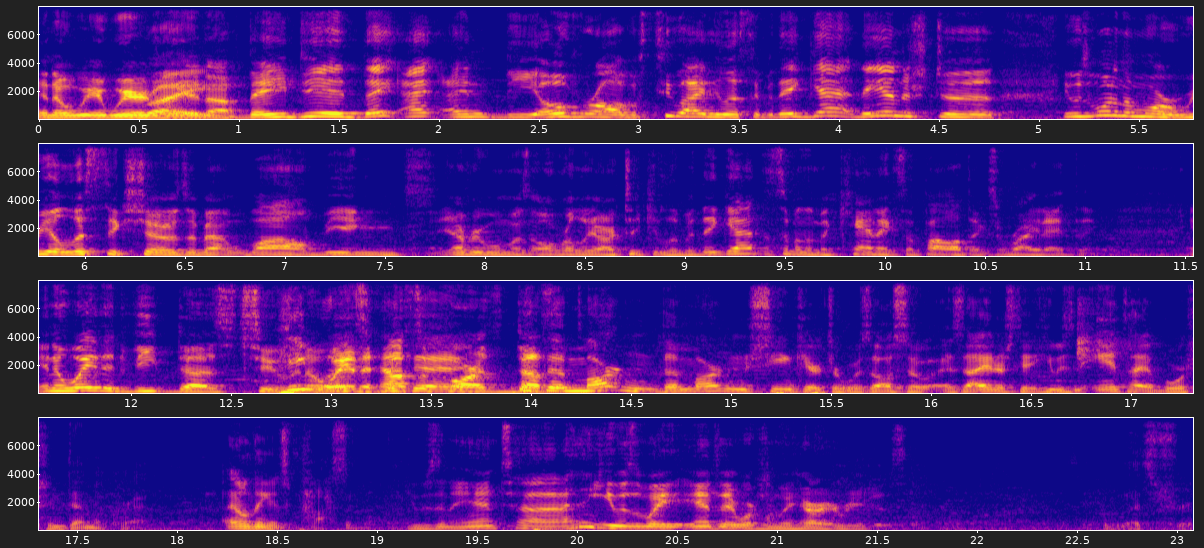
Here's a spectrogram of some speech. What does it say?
in a weird, weirdly Right. enough. They did they I, and the overall was too idealistic, but they got they understood it was one of the more realistic shows about while being everyone was overly articulate, but they got to some of the mechanics of politics right. I think. In a way that Veep does too, in a way that but House the, of Cards but the. Martin, the Martin Sheen character was also, as I understand, it, he was an anti-abortion Democrat. I don't think it's possible. he was an anti. I think he was the way anti-abortion like Harry Reid is. Ooh, that's true.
